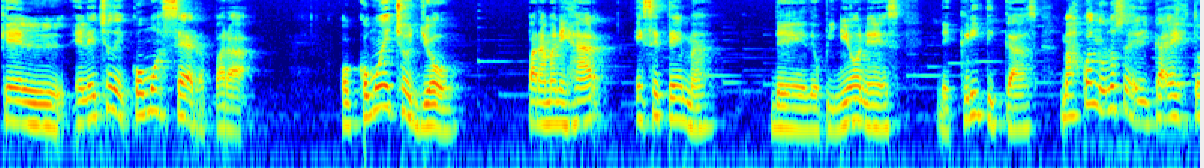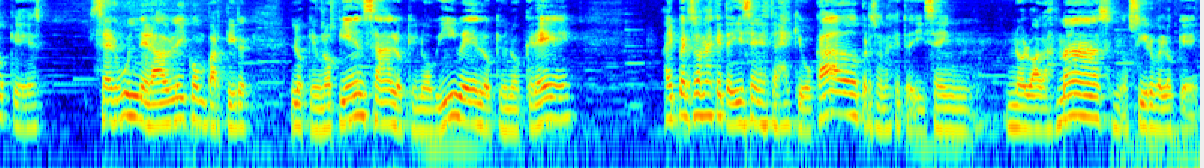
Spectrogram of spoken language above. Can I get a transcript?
que el, hecho de cómo hacer para, o cómo he hecho yo para manejar ese tema de, de opiniones, de críticas, más cuando uno se dedica a esto que es ser vulnerable y compartir lo que uno piensa, lo que uno vive, lo que uno cree, hay personas que te dicen estás equivocado, personas que te dicen no lo hagas más, no sirve lo que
